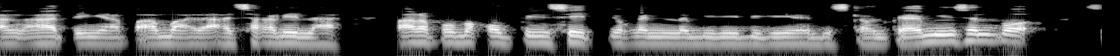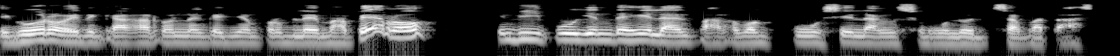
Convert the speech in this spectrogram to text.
ang ating ah, pamahalaan sa kanila para po makompensate yung kanilang binibigay na discount. Kaya minsan po, siguro ay nagkakaroon ng ganyang problema. Pero hindi po yan dahilan para wag po silang sumunod sa batas.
